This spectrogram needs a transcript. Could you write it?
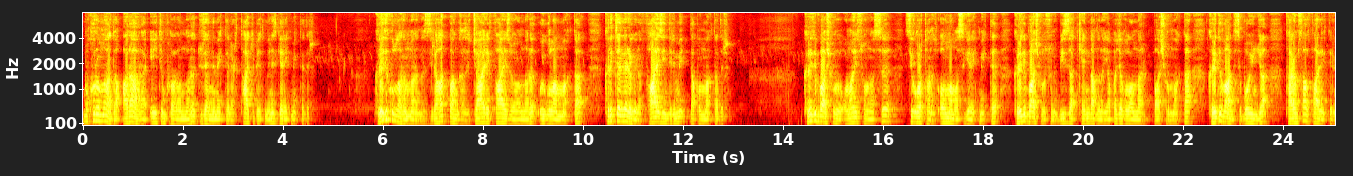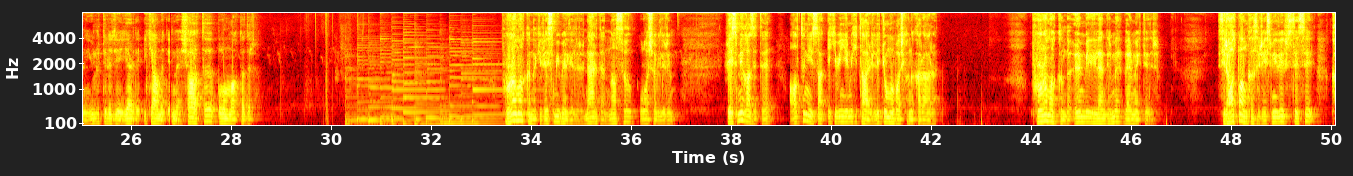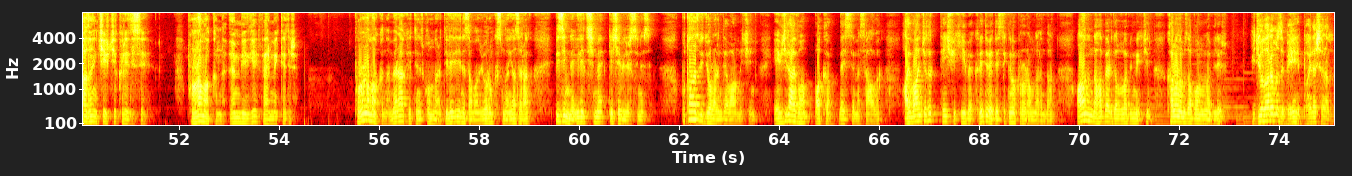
Bu kurumlarda ara ara eğitim programları düzenlemekteler. Takip etmeniz gerekmektedir. Kredi kullanımlarında Ziraat Bankası cari faiz oranları uygulanmakta. Kriterlere göre faiz indirimi yapılmaktadır. Kredi başvuru onay sonrası sigortanız olmaması gerekmekte. Kredi başvurusunu bizzat kendi adına yapacak olanlar başvurmakta. Kredi vadisi boyunca tarımsal faaliyetlerinin yürütüleceği yerde ikamet etme şartı bulunmaktadır. Program hakkındaki resmi belgeleri nereden nasıl ulaşabilirim? Resmi gazete 6 Nisan 2022 tarihli Cumhurbaşkanı kararı. Program hakkında ön bilgilendirme vermektedir. Ziraat Bankası resmi web sitesi Kadın Çiftçi Kredisi. Program hakkında ön bilgi vermektedir. Program hakkında merak ettiğiniz konuları dilediğiniz zaman yorum kısmına yazarak bizimle iletişime geçebilirsiniz. Bu tarz videoların devamı için evcil hayvan, bakım, besleme, sağlık, hayvancılık, teşvik, hibe, kredi ve destekleme programlarından anında haberdar olabilmek için kanalımıza abone olabilir. Videolarımızı beğenip paylaşarak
